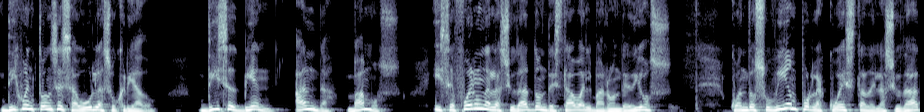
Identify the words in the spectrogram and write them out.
Dijo entonces Saúl a su criado, dices bien, anda, vamos. Y se fueron a la ciudad donde estaba el varón de Dios. Cuando subían por la cuesta de la ciudad,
